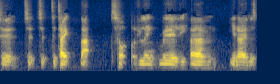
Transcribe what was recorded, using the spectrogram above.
to to, to, to take that sort of link really. Um, you know, there's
